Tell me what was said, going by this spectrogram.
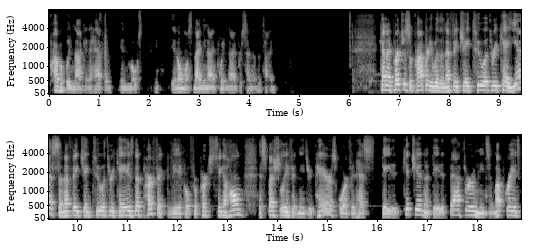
probably not going to happen in most, in almost 99.9% of the time. Can I purchase a property with an FHA 203K? Yes, an FHA 203K is the perfect vehicle for purchasing a home, especially if it needs repairs or if it has dated kitchen, a dated bathroom, needs some upgrades.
